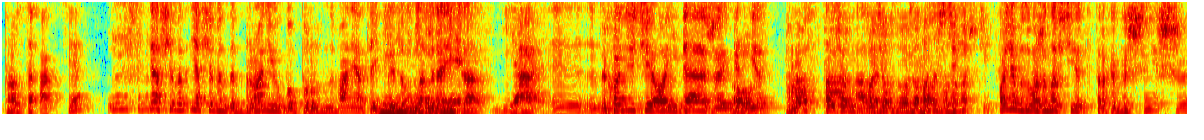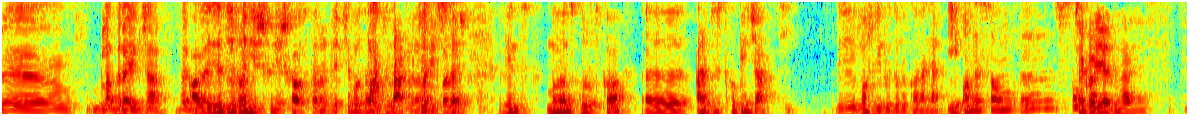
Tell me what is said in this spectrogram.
proste akcje i jeszcze... Ja się, ja się będę bronił, bo porównywania tej Nie, gry nie, do nie, nie, Blood nie, nie. Rage'a... Ja... y, Chodzi ci o ideę, że gra O, jest prosta, poziom, ale... poziom złożoności. Poziom złożoności. Poziom złożoności jest trochę wyższy niż yy, Blood Rage'a. Ale jest dużo niższy niż Chaos w Starym Wiecie, bo Tak, tak, badać. Więc mówiąc krótko, y, ale to jest tylko pięć akcji y, możliwych do wykonania. I one są y, Z czego jedna jest...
